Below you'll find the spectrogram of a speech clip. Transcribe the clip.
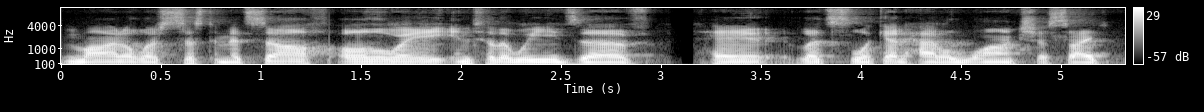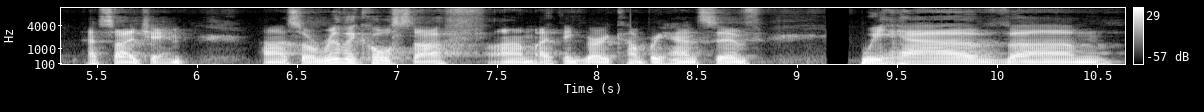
model or system itself, all the way into the weeds of hey, let's look at how to launch a side a sidechain. Uh, so really cool stuff. Um, I think very comprehensive. We have um,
